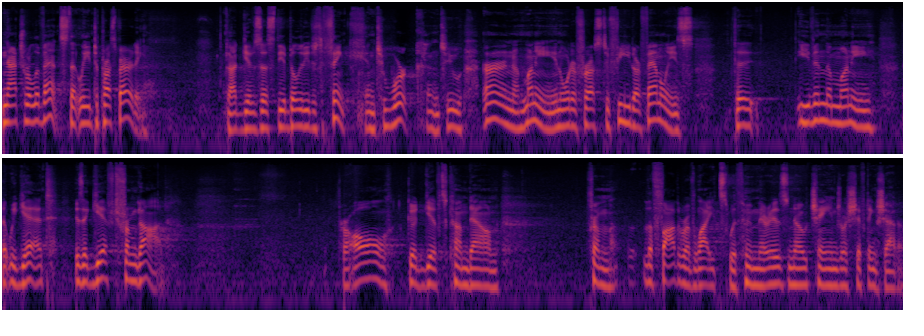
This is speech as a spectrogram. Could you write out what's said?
Natural events that lead to prosperity. God gives us the ability to think and to work and to earn money in order for us to feed our families. The, even the money that we get is a gift from God. For all good gifts come down from the Father of lights, with whom there is no change or shifting shadow.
